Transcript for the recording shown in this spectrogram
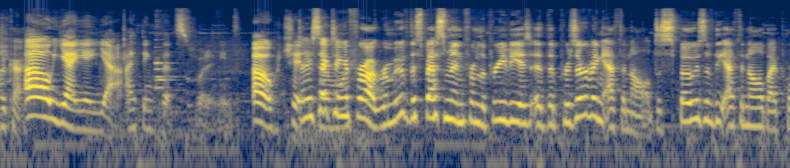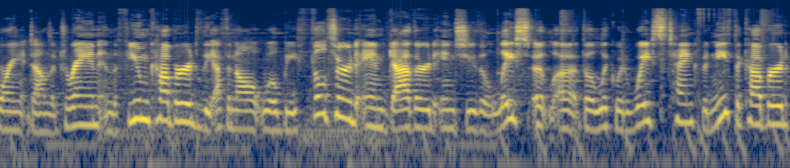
Okay. Oh yeah, yeah, yeah. I think that's what it means. Oh shit. Dissecting a frog. Remove the specimen from the previous, uh, the preserving ethanol. Dispose of the ethanol by pouring it down the drain in the fume cupboard. The ethanol will be filtered and gathered into the lace, uh, uh, the liquid waste tank beneath the cupboard.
